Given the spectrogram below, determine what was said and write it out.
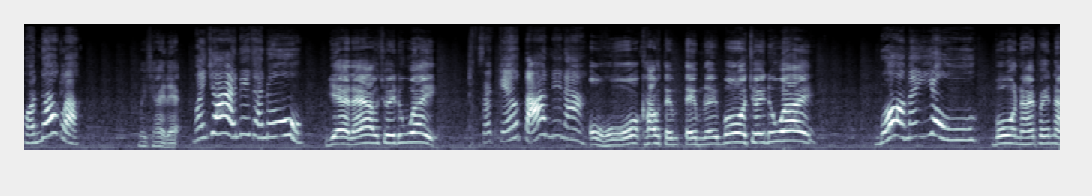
ขนนกเหรอ ไม่ใช่แหละ ไม่ใช่ นี่ธนู แย่แล้วช่วยด้วย สเกลตันนี่นะ โอ้โห เข้าเต็มๆเลยโบช่วยด้วย โบไม่อยู่ โบนายไปไหน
